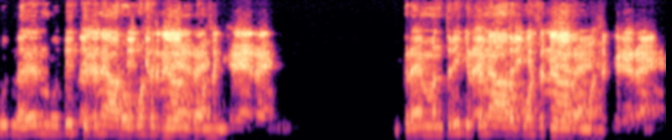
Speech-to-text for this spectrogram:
खुद नरेंद्र मोदी कितने आरोपों से घिरे रहे हैं। गृह मंत्री कितने आरोपों से घिरे घिरे रहे हैं।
